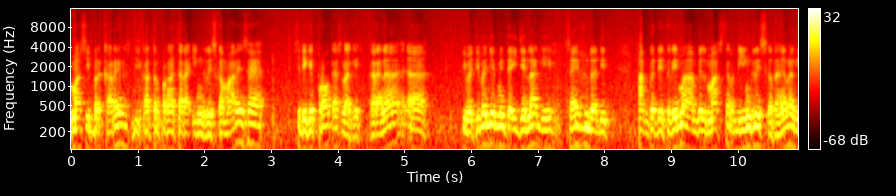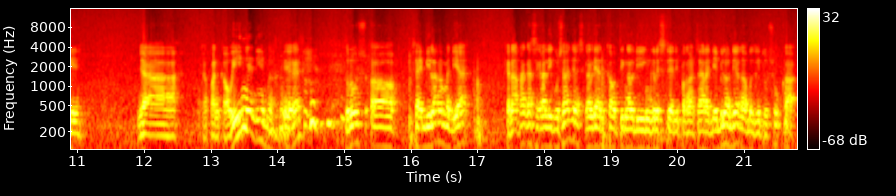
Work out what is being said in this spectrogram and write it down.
masih berkarir di kantor pengacara Inggris. Kemarin saya sedikit protes lagi karena eh, tiba-tiba dia minta izin lagi. Saya sudah di, hampir diterima ambil master di Inggris katanya lagi. Ya kapan kawinnya nih, ya kan? Terus eh, saya bilang sama dia, kenapa nggak sekaligus saja sekalian kau tinggal di Inggris jadi pengacara? Dia bilang dia nggak begitu suka.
